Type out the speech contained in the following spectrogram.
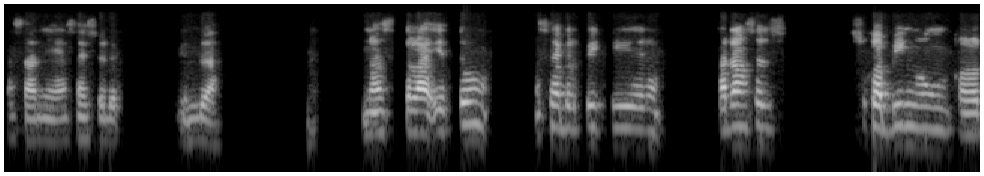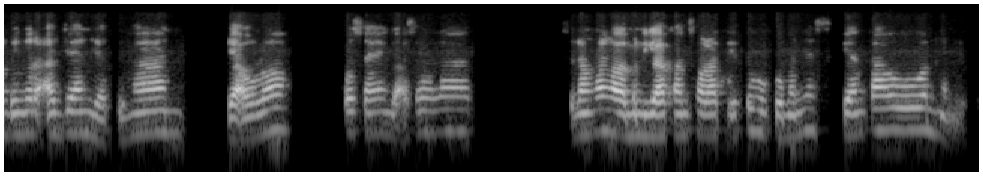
Asalnya saya sudah pindah. Nah setelah itu saya berpikir kadang saya suka bingung kalau dengar ajan ya Tuhan ya Allah kok saya nggak sholat sedangkan kalau meninggalkan sholat itu hukumannya sekian tahun gitu.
